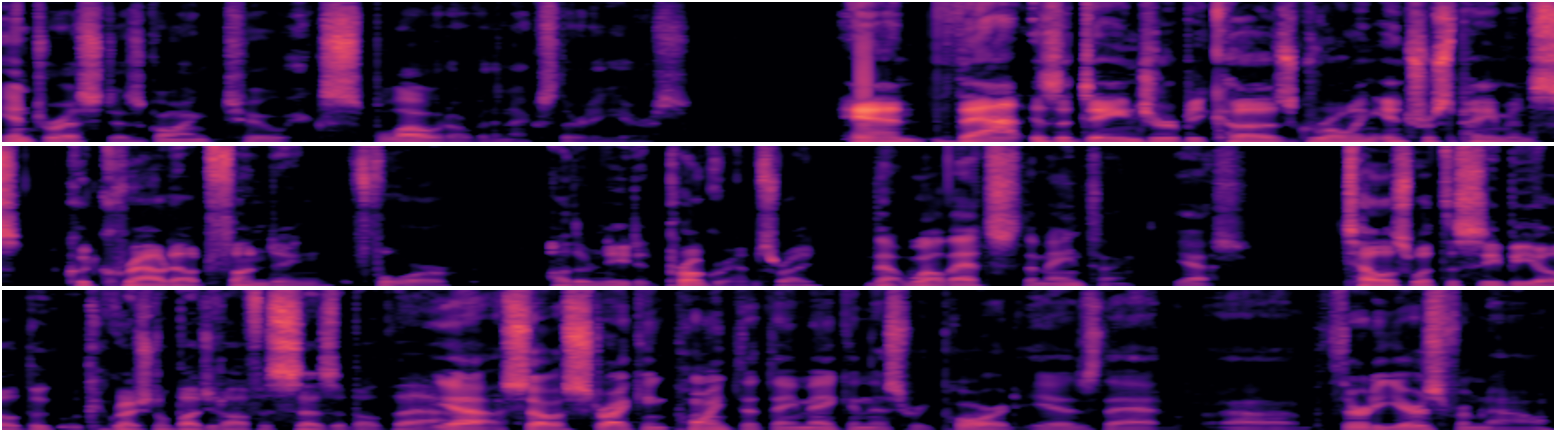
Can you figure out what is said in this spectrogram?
interest is going to explode over the next 30 years. And that is a danger because growing interest payments could crowd out funding for other needed programs, right? That, well, that's the main thing. Yes. Tell us what the CBO, the Congressional Budget Office, says about that. Yeah. So a striking point that they make in this report is that uh, 30 years from now,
